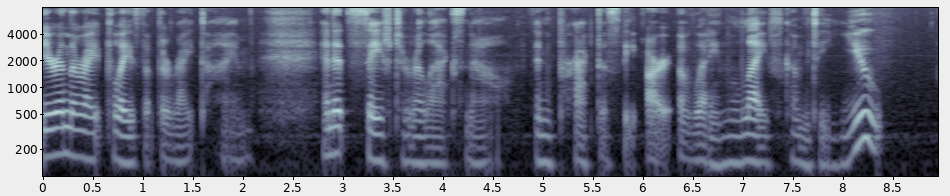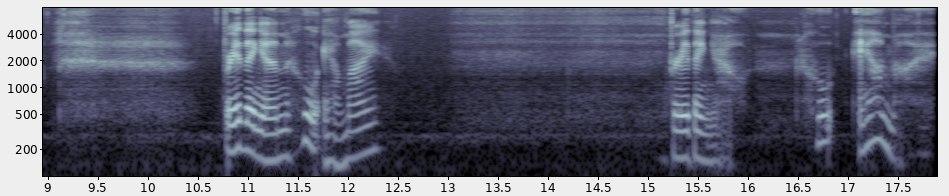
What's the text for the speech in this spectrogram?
You're in the right place at the right time. And it's safe to relax now and practice the art of letting life come to you. Breathing in, who am I? Breathing out, who am I?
